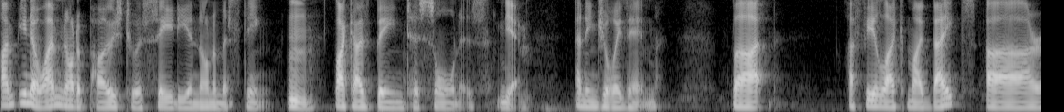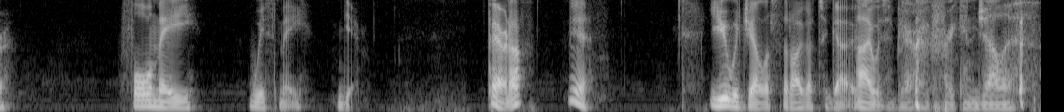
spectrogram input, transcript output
I'm, you know, I'm not opposed to a seedy anonymous thing. Like I've been to saunas Yeah. and enjoy them, but I feel like my baits are for me, with me. Yeah. Fair enough. Yeah. You were jealous that I got to go. I was very freaking jealous.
